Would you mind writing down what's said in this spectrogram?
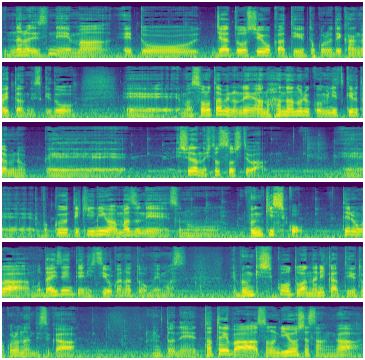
なのでですね、まあ、えっと、じゃあどうしようかっていうところで考えたんですけど、えー、まあ、そのためのね、あの判断能力を身につけるための、えー、手段の一つとしては、えー、僕的にはまずね、その、分岐思考ってのがもう大前提に必要かなと思います。で分岐思考とは何かっていうところなんですが、うんとね、例えばその利用者さんが、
